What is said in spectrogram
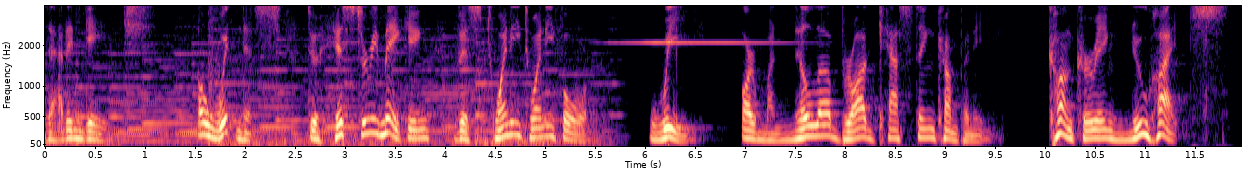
that engage. A witness to history making this 2024. We are Manila Broadcasting Company, conquering new heights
